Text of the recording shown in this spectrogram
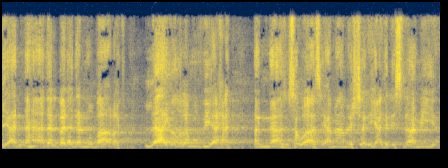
لأن هذا البلد المبارك لا يظلم فيه أحد. الناس سواسي أمام الشريعة الإسلامية.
